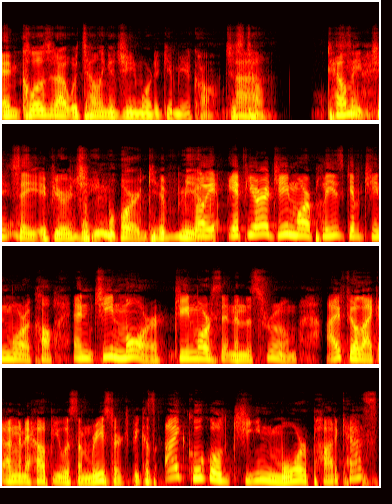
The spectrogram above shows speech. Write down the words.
and close it out with telling a Gene Moore to give me a call. Just Uh, tell. him. Tell me, Gene- Say if you're a Gene Moore, give me. Oh, a yeah, if you're a Gene Moore, please give Gene Moore a call. And Gene Moore, Gene Moore sitting in this room, I feel like I'm going to help you with some research because I Googled Gene Moore podcast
